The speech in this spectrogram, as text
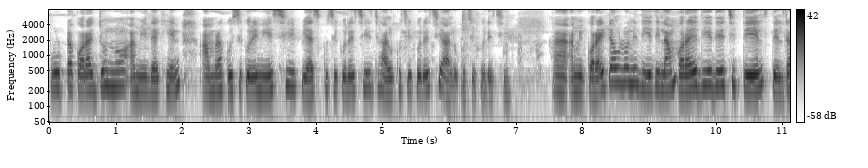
পুরটা করার জন্য আমি দেখেন আমরা কুচি করে নিয়েছি পেঁয়াজ কুচি করেছি ঝাল কুচি করেছি। আলু কুচি করেছি। হ্যাঁ, আমি কড়াইটা উলোনে দিয়ে দিলাম। কড়াইয়ে দিয়ে দিয়েছি তেল। তেলটা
